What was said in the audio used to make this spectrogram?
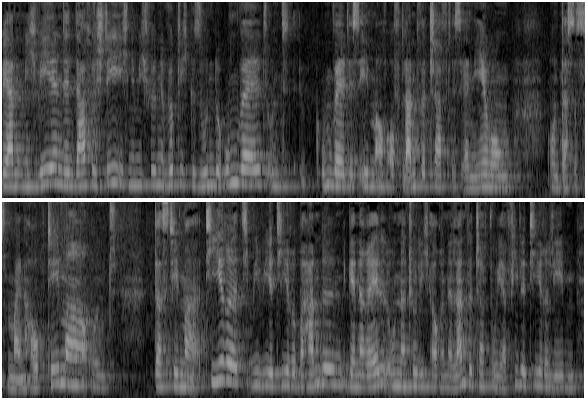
werden mich wählen, denn dafür stehe ich nämlich für eine wirklich gesunde Umwelt. Und Umwelt ist eben auch oft Landwirtschaft, ist Ernährung. Und das ist mein Hauptthema. Und das Thema Tiere, wie wir Tiere behandeln generell und natürlich auch in der Landwirtschaft, wo ja viele Tiere leben.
